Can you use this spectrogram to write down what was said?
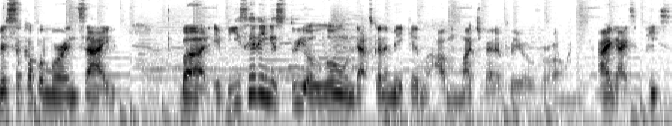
Missed a couple more inside. But if he's hitting his three alone, that's gonna make him a much better player overall. Alright guys, peace.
